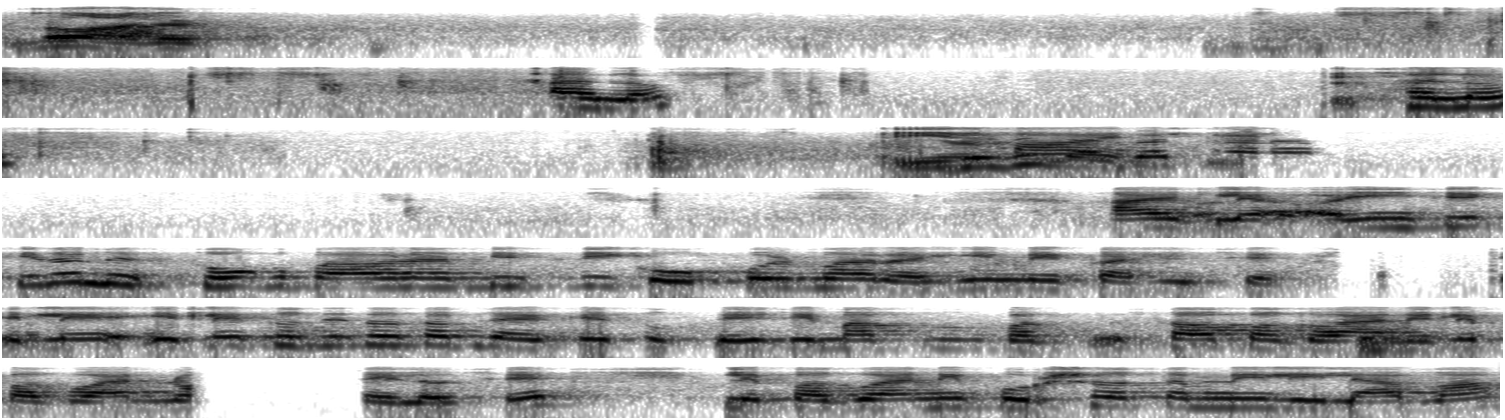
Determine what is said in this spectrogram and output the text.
લો આગળ હેલો હેલો હા એટલે અહીં જે કીધું ને સુખ ભાવનાથી શ્રી ગોકુળમાં રહીને કહે છે. એટલે એટલે સુધી તો સમજાય કે સુખદેવજીમાં સભગવાન એટલે ભગવાનનો થયેલો છે. એટલે ભગવાનની પુરુષોત્તમની લીલામાં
